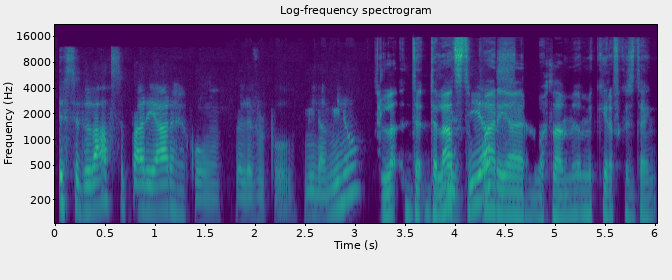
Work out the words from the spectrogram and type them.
is er de laatste paar jaren gekomen bij Liverpool. Minamino, De, la- de, de laatste Diaz? paar jaar... Wacht, laat me, een keer even denken.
